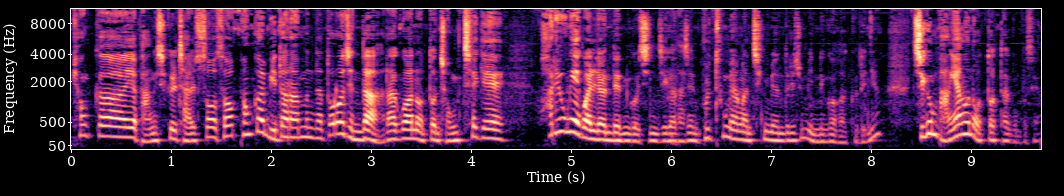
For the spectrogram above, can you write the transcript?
평가의 방식을 잘 써서 평가 미달하면 떨어진다라고 하는 어떤 정책의 활용에 관련된 것인지가 사실 불투명한 측면들이 좀 있는 것 같거든요. 지금 방향은 어떻다고 보세요?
